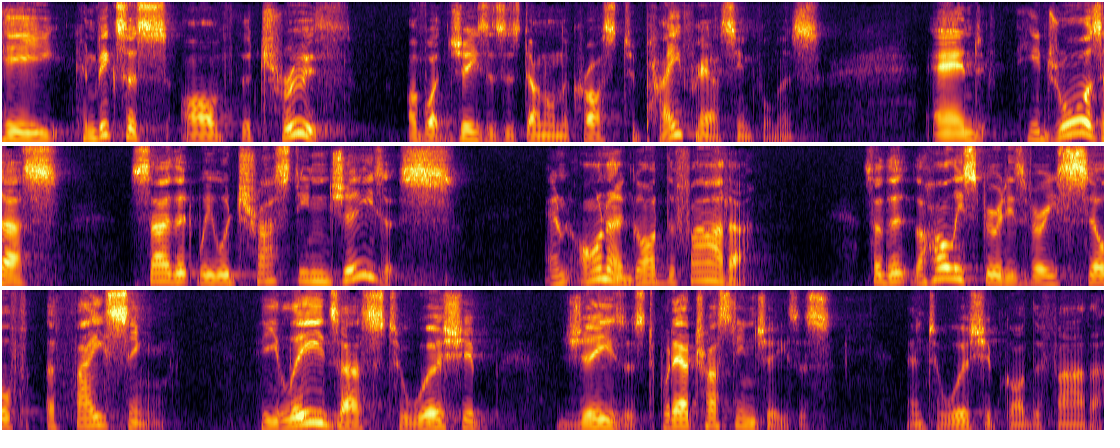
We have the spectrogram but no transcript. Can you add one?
He convicts us of the truth of what Jesus has done on the cross to pay for our sinfulness. And he draws us so that we would trust in Jesus and honour God the Father. So the, the Holy Spirit is very self effacing. He leads us to worship Jesus, to put our trust in Jesus, and to worship God the Father.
